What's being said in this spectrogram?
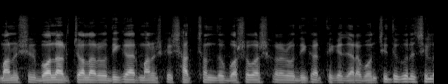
মানুষের বলার, চলার অধিকার, মানুষকে স্বাচ্ছন্দ্য, বসবাস করার অধিকার থেকে যারা বঞ্চিত করেছিল,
